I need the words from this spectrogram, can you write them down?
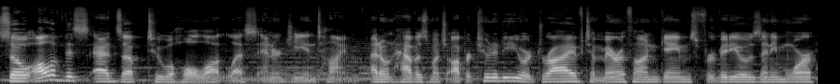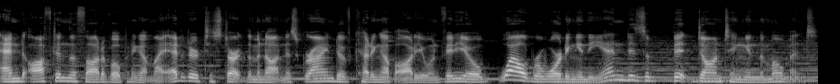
So all of this adds up to a whole lot less energy and time. I don't have as much opportunity or drive to marathon games for videos anymore, and often the thought of opening up my editor to start the monotonous grind of cutting up audio and video, while rewarding in the end, is a bit daunting in the moment.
